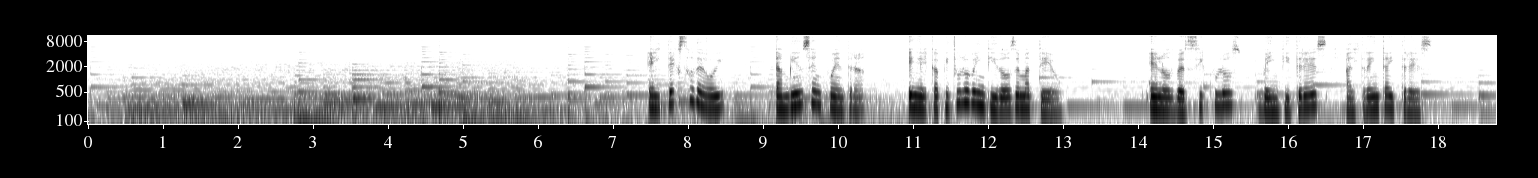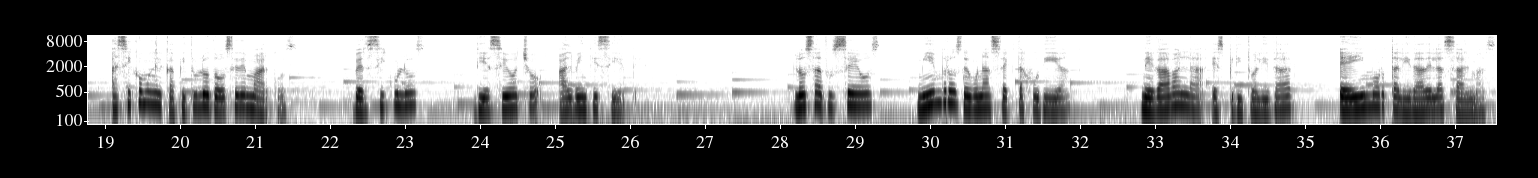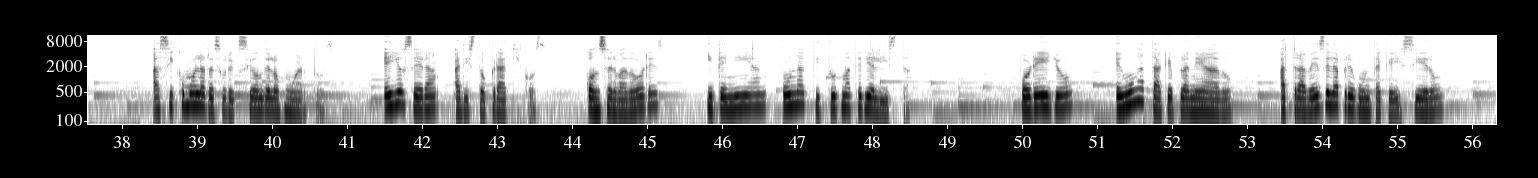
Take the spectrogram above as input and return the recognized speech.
El texto de hoy también se encuentra en el capítulo 22 de Mateo, en los versículos 23 al 33, así como en el capítulo 12 de Marcos, versículos 18 al 27. Los saduceos, miembros de una secta judía, negaban la espiritualidad e inmortalidad de las almas así como la resurrección de los muertos. Ellos eran aristocráticos, conservadores y tenían una actitud materialista. Por ello, en un ataque planeado, a través de la pregunta que hicieron,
